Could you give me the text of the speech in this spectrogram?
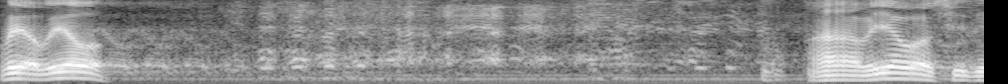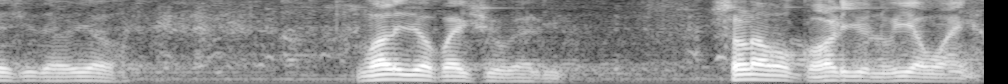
હવે હવે આવો. હા, હવે આવો, સીધે સીધે હવે આવો. વાળી જાઓ પાછું ગાડી. સડાવો ઘોડિયું ને આવો અહીંયા.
